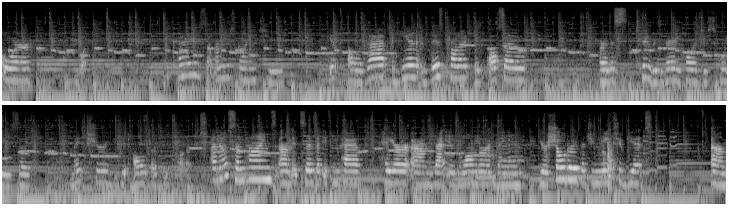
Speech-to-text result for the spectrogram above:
or what? Okay, so I'm just going to get all of that. Again, this product is also, or this tube is very hard to squeeze, so make sure you get all of the products. I know sometimes um, it says that if you have hair um, that is longer than your shoulders that you need to get um,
